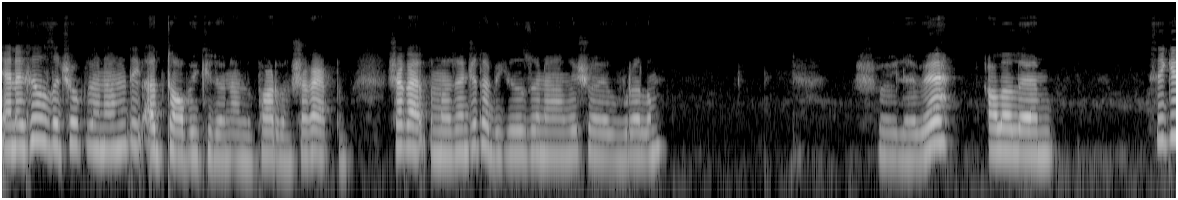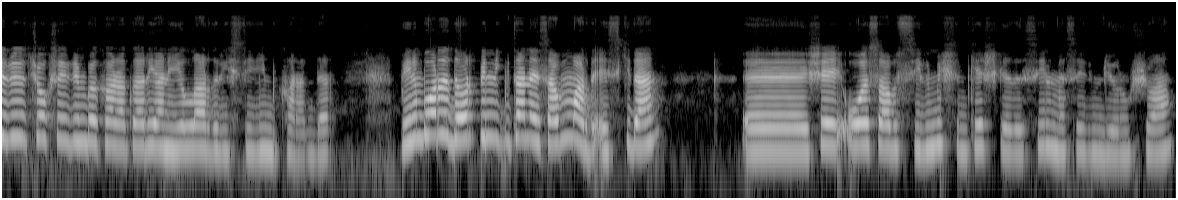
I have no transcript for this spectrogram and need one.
yani hız da çok da önemli değil. Abi, tabii ki de önemli. Pardon şaka yaptım. Şaka yaptım az önce. Tabii ki hız önemli. Şöyle vuralım. Şöyle bir alalım. 8 biti çok sevdiğim bir karakter. Yani yıllardır istediğim bir karakter. Benim bu arada 4000'lik bir tane hesabım vardı eskiden. Ee, şey o hesabı silmiştim. Keşke de silmeseydim diyorum şu an.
